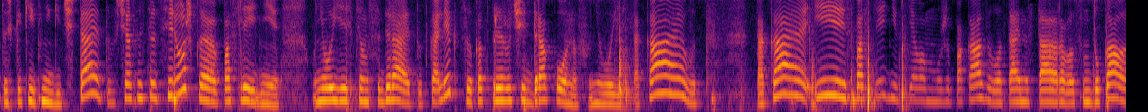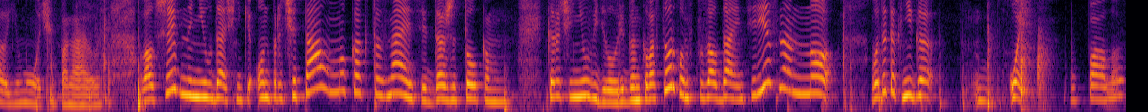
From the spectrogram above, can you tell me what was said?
то есть какие книги читает. В частности, вот Сережка последний, у него есть, он собирает тут коллекцию «Как приручить драконов». У него есть такая, вот такая. И из последних я вам уже показывала «Тайны старого сундука», ему очень понравилось. «Волшебные неудачники» он прочитал, но как-то, знаете, даже толком, короче, не увидела у ребенка восторг. Он сказал, да, интересно, но вот эта книга, ой, упала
